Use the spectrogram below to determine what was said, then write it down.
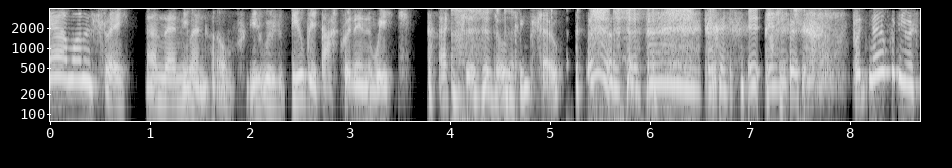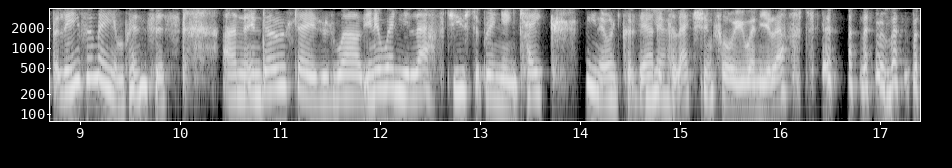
I am, honestly." And then he went, "Oh, you you'll be back within a week." I said, "I don't think so." is, is it true? but nobody was believing me in Prince's, And in those days as well, you know, when you left, you used to bring in cakes, you know, because they had Yeah. a collection for you when you left. and I remember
